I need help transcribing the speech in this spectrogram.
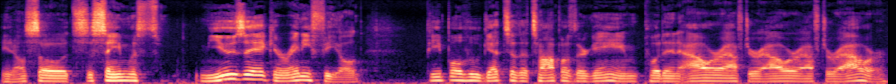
You know, so it's the same with music or any field. People who get to the top of their game put in hour after hour after hour.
